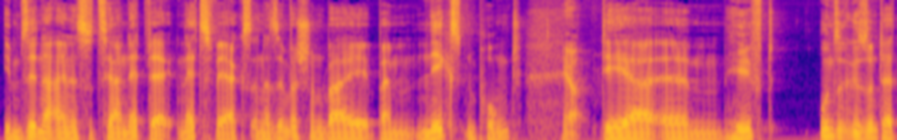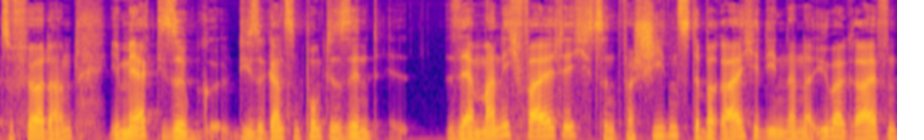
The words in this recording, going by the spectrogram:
im Sinne eines sozialen Netzwerk, Netzwerks. Und da sind wir schon bei, beim nächsten Punkt, ja. der ähm, hilft, unsere Gesundheit zu fördern. Ihr merkt, diese, diese ganzen Punkte sind sehr mannigfaltig, es sind verschiedenste Bereiche, die ineinander übergreifen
